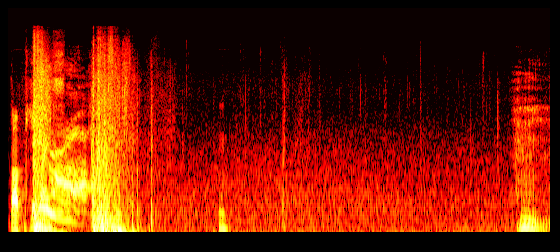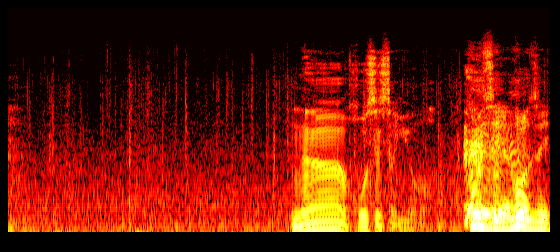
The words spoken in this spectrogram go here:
Top demais. なあホセさんよ Rose, Rose.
